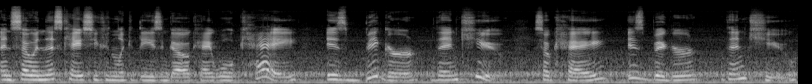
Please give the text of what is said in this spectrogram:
And so in this case, you can look at these and go, okay, well, K is bigger than Q. So K is bigger than Q,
